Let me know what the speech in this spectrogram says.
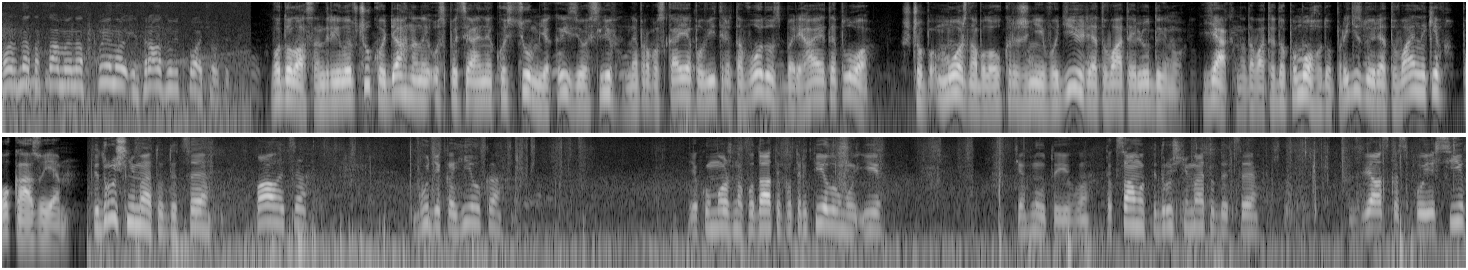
Можна так само на спину і зразу відкочуватись. Водолаз Андрій Левчук одягнений у спеціальний костюм, який, з його слів, не пропускає повітря та воду, зберігає тепло. Щоб можна було у крижаній воді рятувати людину. Як надавати допомогу до приїзду рятувальників, показує. Підручні методи це палиця, будь-яка гілка, яку можна подати потерпілому і тягнути його. Так само підручні методи це зв'язка з поясів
